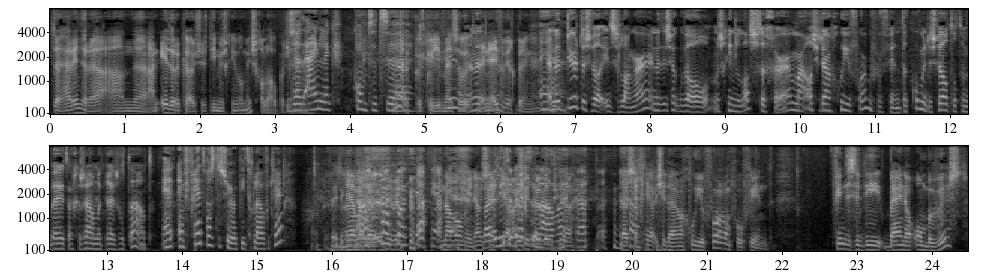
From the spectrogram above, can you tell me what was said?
te herinneren aan, uh, aan eerdere keuzes die misschien wel misgelopen zijn. Dus uiteindelijk komt het... Uh... Ja, kun je mensen ja, in evenwicht brengen. En het duurt dus wel iets langer en het is ook wel misschien lastiger, maar als je daar een goede vorm voor vindt, dan kom je dus wel tot een beter gezamenlijk resultaat. En, en Fred was de surpiet, geloof ik, hè? weet ik ja, maar, Naomi, nou zeg, je, als je, nou, nou zeg je, als je daar een goede vorm voor vindt, vinden ze die bijna onbewust?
